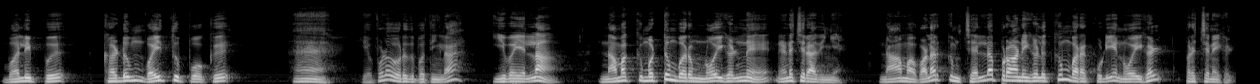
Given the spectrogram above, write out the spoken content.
வலிப்பு கடும் வயிற்றுப்போக்கு எவ்வளோ வருது பார்த்தீங்களா? இவையெல்லாம் நமக்கு மட்டும் வரும் நோய்கள்னு நினச்சிடாதீங்க. நாம வளர்க்கும் செல்லப்பிராணிகளுக்கும் வரக்கூடிய நோய்கள் பிரச்சனைகள்.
